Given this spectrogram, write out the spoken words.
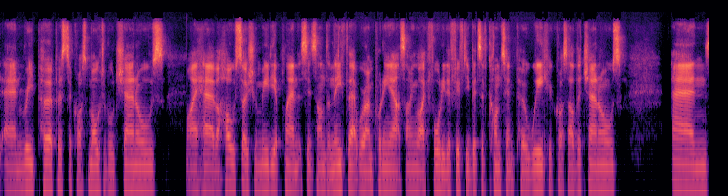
and repurposed across multiple channels. I have a whole social media plan that sits underneath that where I'm putting out something like 40 to 50 bits of content per week across other channels. And,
